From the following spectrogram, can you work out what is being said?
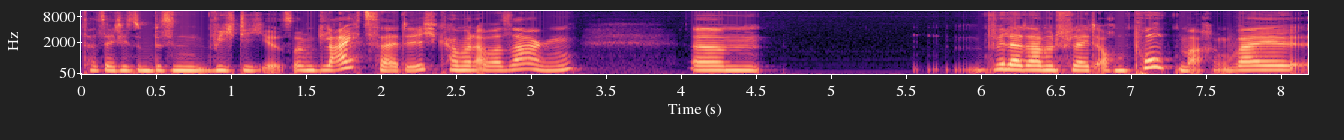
tatsächlich so ein bisschen wichtig ist. Und gleichzeitig kann man aber sagen, ähm, will er damit vielleicht auch einen Punkt machen, weil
